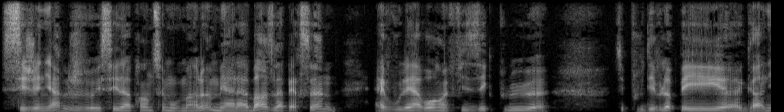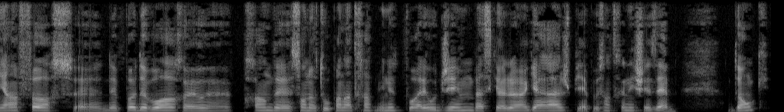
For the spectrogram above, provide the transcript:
C'est génial, je veux essayer d'apprendre ce mouvement-là, mais à la base, la personne, elle voulait avoir un physique plus, euh, plus développé, euh, gagner en force, euh, de pas devoir euh, prendre son auto pendant 30 minutes pour aller au gym parce qu'elle a un garage puis elle peut s'entraîner chez elle. Donc,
